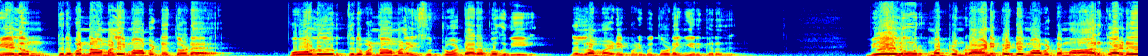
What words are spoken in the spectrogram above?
மேலும் திருவண்ணாமலை மாவட்டத்தோட போலூர் திருவண்ணாமலை சுற்றுவட்டார பகுதி இதெல்லாம் மழைப்பிடிப்பு தொடங்கி இருக்கிறது. வேலூர் மற்றும் ராணிப்பேட்டை மாவட்டம் ஆற்காடு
